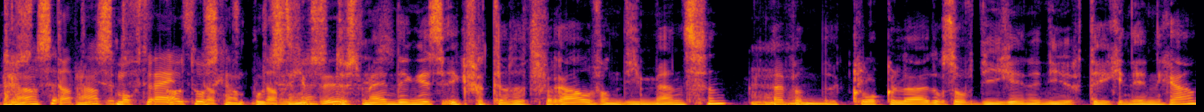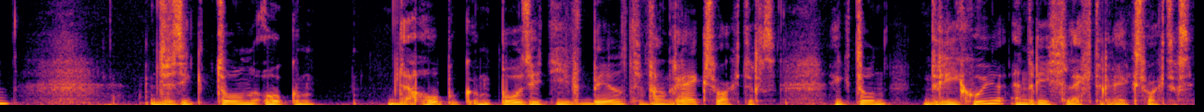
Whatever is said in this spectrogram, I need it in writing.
hè? Dus Raas mocht auto's gaan poetsen. Dus, dus, mijn ding is, ik vertel het verhaal van die mensen, hè, mhm. van de klokkenluiders of diegenen die er tegenin gaan. Dus ik toon ook een dat hoop ik, een positief beeld van rijkswachters. Ik toon drie goede en drie slechte rijkswachters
